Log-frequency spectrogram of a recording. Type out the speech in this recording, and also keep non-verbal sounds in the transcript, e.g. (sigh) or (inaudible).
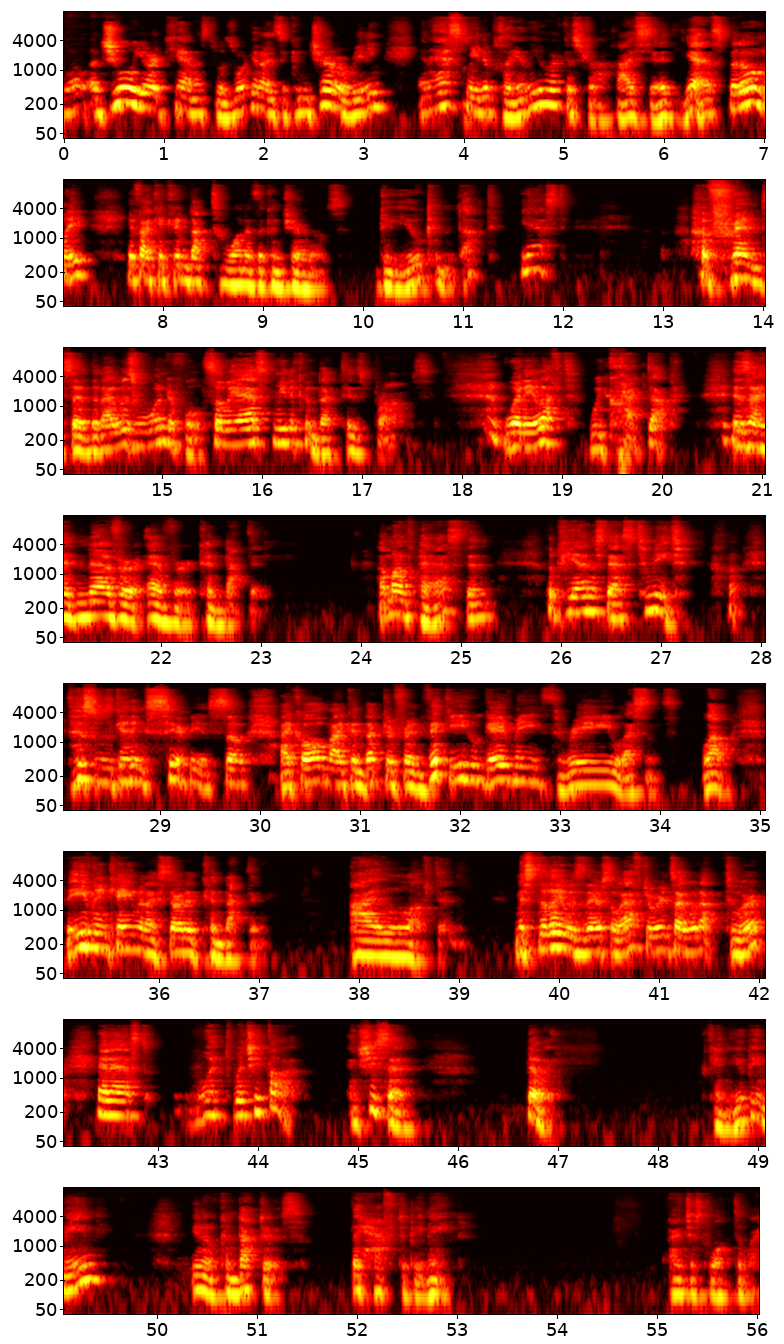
Well, a Juilliard pianist was organizing a concerto reading and asked me to play in the orchestra. I said yes, but only if I could conduct one of the concertos. Do you conduct? he asked. A friend said that I was wonderful, so he asked me to conduct his Brahms. When he left, we cracked up, as I had never ever conducted. A month passed, and the pianist asked to meet. (laughs) this was getting serious, so I called my conductor friend Vicky, who gave me three lessons. Well, the evening came and I started conducting. I loved it. Miss DeLay was there, so afterwards I went up to her and asked what what she thought. And she said, Billy, can you be mean? You know, conductors, they have to be mean. I just walked away.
